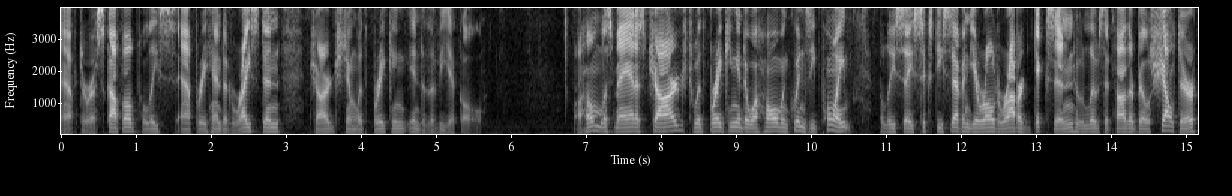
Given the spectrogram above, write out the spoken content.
After a scuffle, police apprehended Reiston, charged him with breaking into the vehicle. A homeless man is charged with breaking into a home in Quincy Point. Police say 67 year old Robert Dixon, who lives at Father Bill's shelter,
